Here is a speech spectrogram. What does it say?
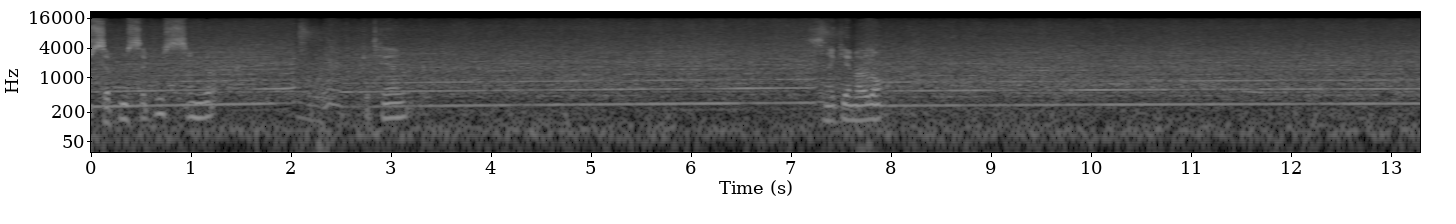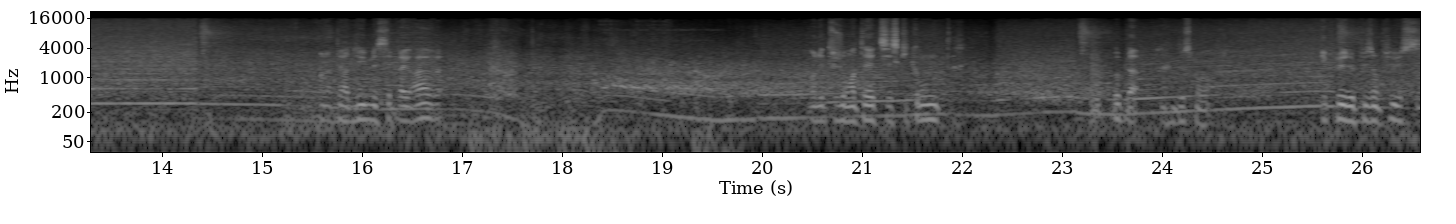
Ça pousse, ça pousse, ça pousse, on y va. Quatrième. Cinquième avant. On a perdu, mais c'est pas grave. On est toujours en tête, c'est ce qui compte. Hop là, doucement. Il pleut de plus en plus.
